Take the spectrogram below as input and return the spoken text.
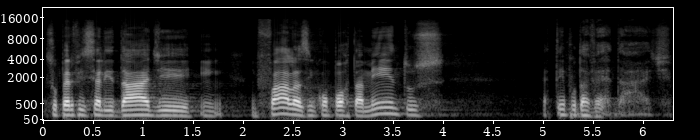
superficialidade em, em falas, em comportamentos. É tempo da verdade.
